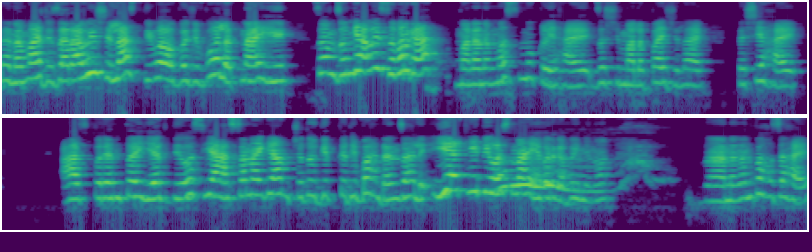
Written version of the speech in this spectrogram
धना माझी जरा विषय लाजती व म्हणजे बोलत नाही. समजून घ्या वैस बरं का? ना मस्त मोकळी हाय जशी मला पाहिजे आहे तशी हाय. आजपर्यंत एक दिवस हे असं नाही की आमच्या दोघीत कधी भांडण झाले. एकही दिवस नाही बरं का बहिणीनं. ननंद भाऊचं आहे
